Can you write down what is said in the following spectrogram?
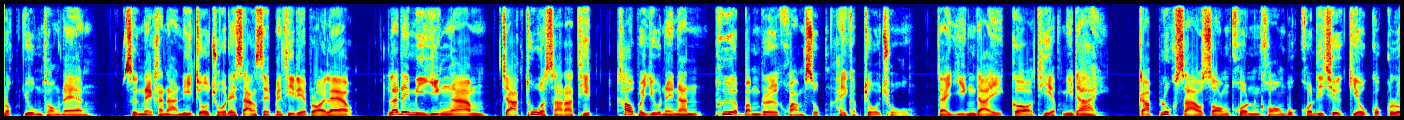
นกยูงทองแดง ซึ่งในขณะนี้โจโฉได้สร้างเสร็จเป็นที่เรียบร้อยแล้ว และได้มีหญิงงามจากทั่วสารทิศเข้าไปอยู่ในนั้น เพื่อบำเรอความสุขให้กับโจโฉ แต่หญิงใดก็เทียบไมิได้ กับลูกสาวสองคนของบุคคลที่ชื่อเกียวกกโล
